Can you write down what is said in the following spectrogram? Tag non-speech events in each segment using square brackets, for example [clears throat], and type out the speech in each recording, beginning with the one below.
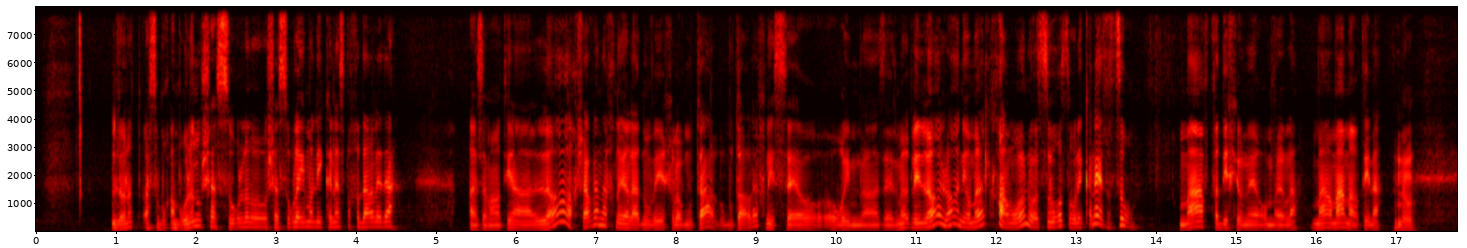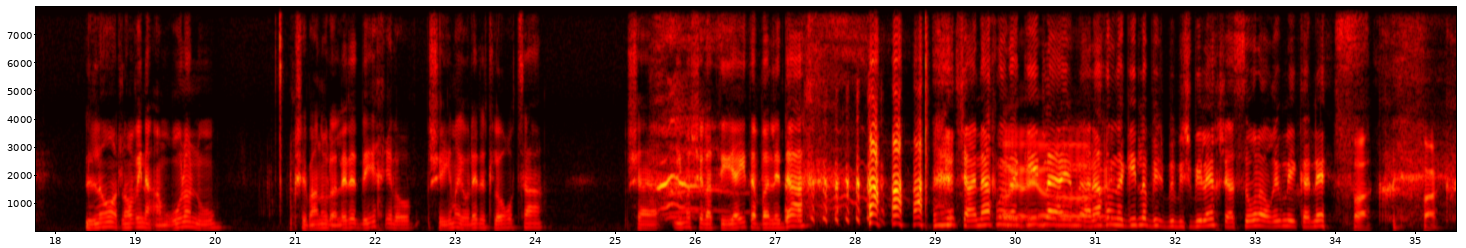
לא נת... אמרו לנו שאסור, לו, שאסור לאמא להיכנס לחדר לידה. אז אמרתי לה, לא, עכשיו אנחנו ילדנו באיכילוב, מותר, מותר להכניס אה, הורים לזה. היא אומרת לי, לא, לא, אני אומרת לך, אמרו לנו, אסור, אסור להיכנס, אסור. מה הפדיחיונר אומר לה? מה, מה אמרתי לה? נו. לא, את לא מבינה, אמרו לנו, כשבאנו ללדת באיכילוב, שאמא יולדת לא רוצה שהאימא שלה תהיה איתה בלידה. [laughs] [laughs] שאנחנו אוי, נגיד אוי, להם, אוי. אנחנו נגיד לה "בש- בשבילך שאסור להורים להיכנס. fuck, fuck.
